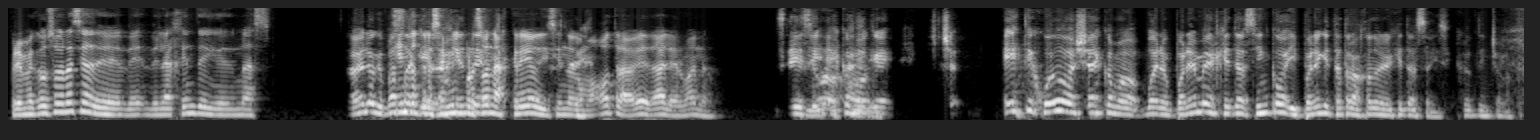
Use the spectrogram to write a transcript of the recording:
pero me causó gracia de, de- de la gente, que unas ¿Sabes lo que pasa? Que la 113 mil gente- personas creo, diciendo como, otra vez, dale hermano. Sí, sí, No, es como que. yo- este juego ya es como, bueno, poneme el GTA V y poné que estás trabajando en el GTA VI. Yo te hincho la pelota.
